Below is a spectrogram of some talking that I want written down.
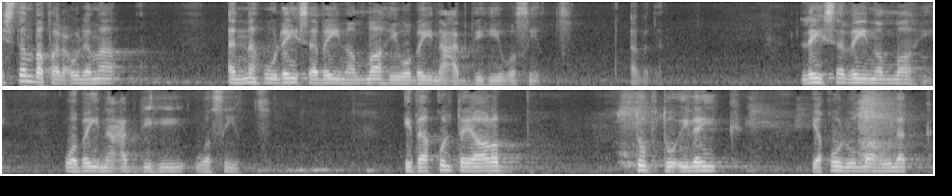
استنبط العلماء أنه ليس بين الله وبين عبده وسيط. أبداً. ليس بين الله وبين عبده وسيط إذا قلت يا رب تبت إليك يقول الله لك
